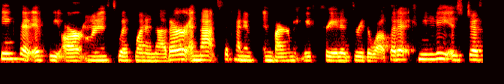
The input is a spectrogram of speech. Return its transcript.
think that if we are honest with one another, and that's the kind of environment we've created through the Wealth Edit community, is just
